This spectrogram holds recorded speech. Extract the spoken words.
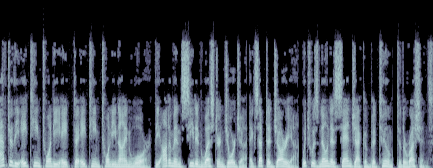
After the 1828–1829 war, the Ottomans ceded western Georgia except Ajaria, which was known as Sanjak of Batum, to the Russians.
